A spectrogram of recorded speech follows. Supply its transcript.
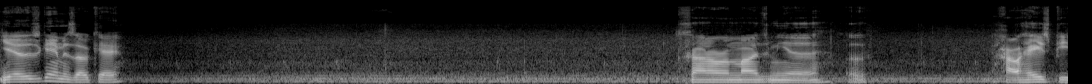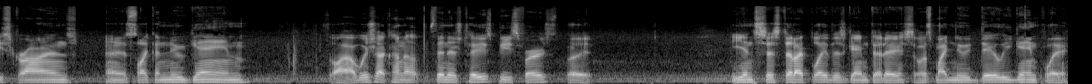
Yeah, this game is okay. Kind of reminds me of, of how Haze Piece grinds, and it's like a new game. So I wish I kind of finished Haze Piece first, but he insisted I play this game today, so it's my new daily gameplay.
